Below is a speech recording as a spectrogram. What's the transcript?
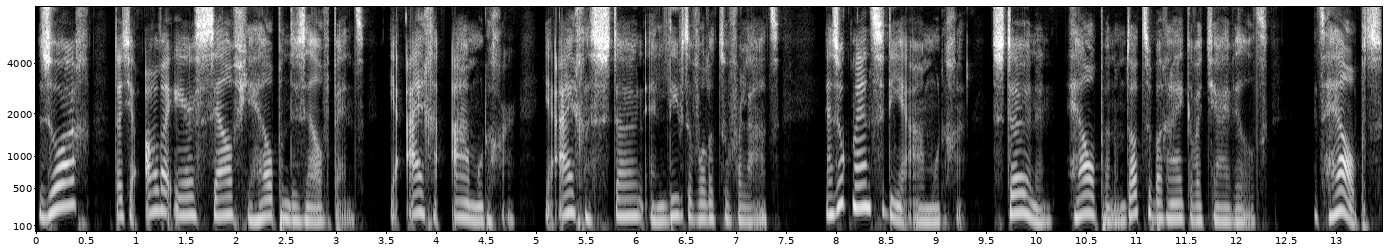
Zorg dat je allereerst zelf je helpende zelf bent. Je eigen aanmoediger. Je eigen steun en liefdevolle toeverlaat. En zoek mensen die je aanmoedigen, steunen, helpen om dat te bereiken wat jij wilt. Het helpt.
